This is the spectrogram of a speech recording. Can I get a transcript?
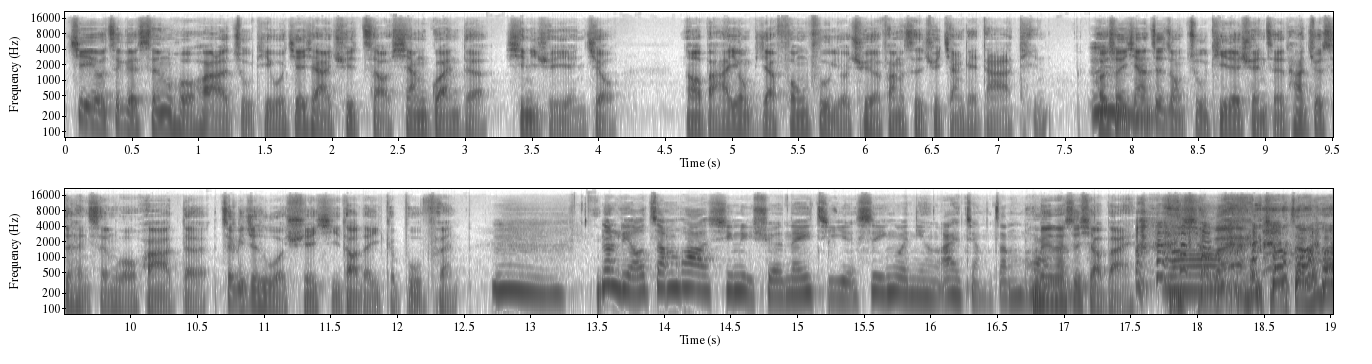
借由这个生活化的主题，我接下来去找相关的心理学研究。然后把它用比较丰富、有趣的方式去讲给大家听，所以像这种主题的选择，它就是很生活化的。这个就是我学习到的一个部分。嗯，那聊脏话心理学那一集也是因为你很爱讲脏话。没有，那是小白，小白爱讲脏话，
